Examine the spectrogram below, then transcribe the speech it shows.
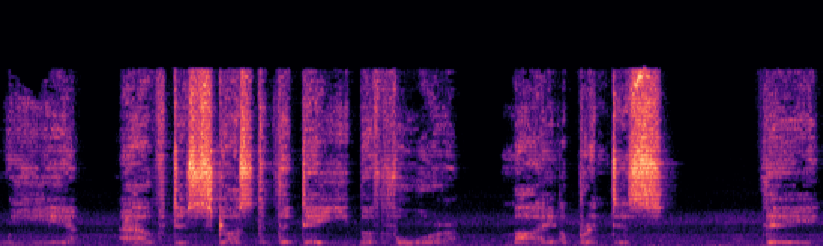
We have discussed the Dea before, my apprentice. They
